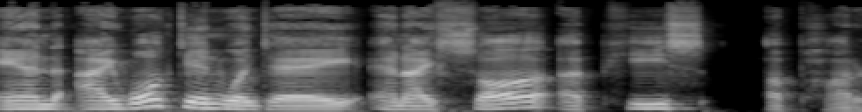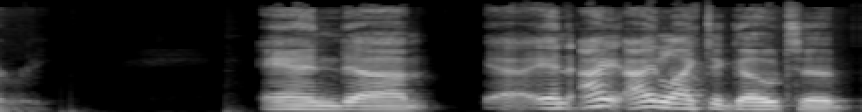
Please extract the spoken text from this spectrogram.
And I walked in one day and I saw a piece of pottery. And um, and I, I like to go to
